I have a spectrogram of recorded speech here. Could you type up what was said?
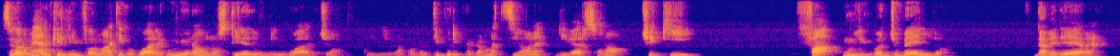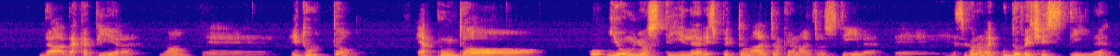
Secondo me anche l'informatica è uguale, ognuno ha uno stile di un linguaggio, quindi un tipo di programmazione diverso no. C'è chi fa un linguaggio bello da vedere, da, da capire, no? E, e tutto, e appunto io ho un mio stile rispetto a un altro che ha un altro stile. E, e secondo me dove c'è stile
